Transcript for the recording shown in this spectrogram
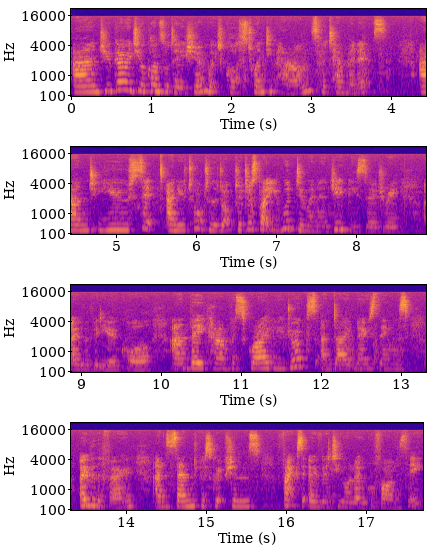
and you go into your consultation which costs £20 for 10 minutes and you sit and you talk to the doctor just like you would do in a GP surgery over video call and they can prescribe you drugs and diagnose things over the phone and send prescriptions, fax it over to your local pharmacy.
